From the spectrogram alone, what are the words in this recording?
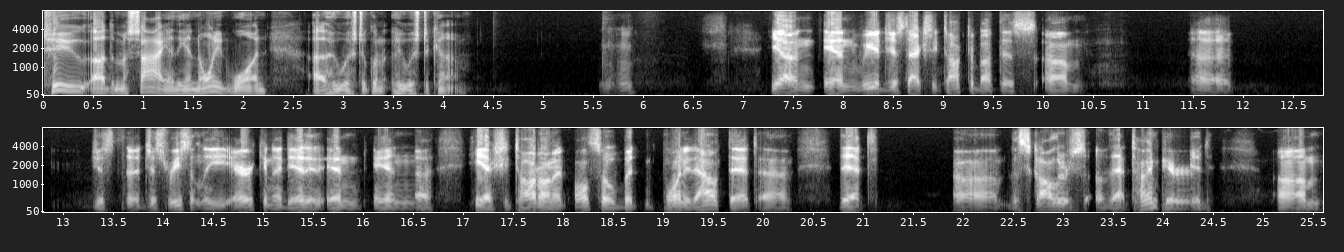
to uh, the Messiah, the Anointed One, uh, who was to who was to come. Mm-hmm. Yeah, and and we had just actually talked about this um uh just uh, just recently Eric and I did and and, and uh, he actually taught on it also but pointed out that uh that um the scholars of that time period um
